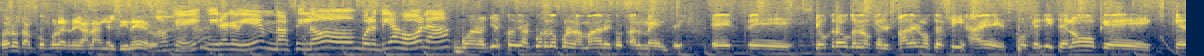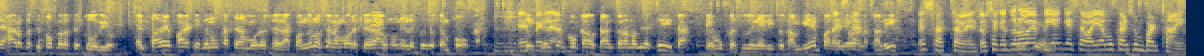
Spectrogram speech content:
pero tampoco le regalan el dinero. Ok, mira qué bien. Vacilón, buenos días, hola. Bueno, yo estoy de acuerdo con la madre totalmente. Este, yo creo que lo que el padre no se fija es, porque él dice no, que, que déjalo que se enfoque en los estudios. El padre parece que nunca se enamoró de esa edad. Cuando uno se enamora de esa edad, uno ni el estudio se enfoca. Y que él ha enfocado tanto en la noviecita, que busque su dinerito también para llevarla a salir. Exactamente. O sea que tú lo ves bien que se vaya a buscarse un part-time.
